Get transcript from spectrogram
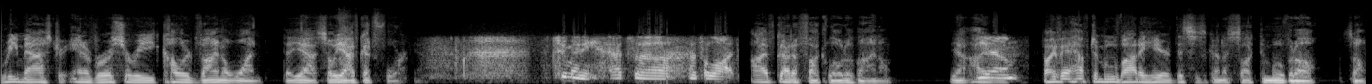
remaster anniversary colored vinyl one. That, yeah, so yeah, I've got four. too many. That's uh that's a lot. I've got a fuckload of vinyl. Yeah. I, Yeah. If I have to move out of here, this is going to suck to move it all. So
